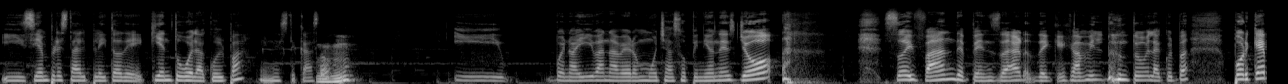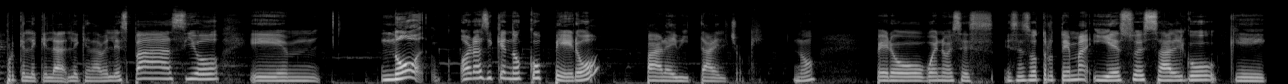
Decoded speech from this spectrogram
y siempre está el pleito de quién tuvo la culpa en este caso. Ujú. Y bueno, ahí van a haber muchas opiniones. Yo soy fan de pensar de que Hamilton tuvo la culpa. ¿Por qué? Porque le, le quedaba el espacio. em, no, ahora sí que no cooperó para evitar el choque, ¿no? Pero bueno, ese es, ese es otro tema y eso es algo que,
